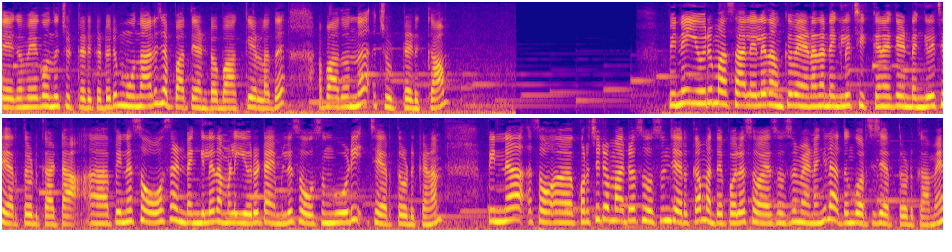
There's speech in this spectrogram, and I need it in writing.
വേഗം വേഗം ഒന്ന് ചുട്ടെടുക്കട്ടെ. ഒരു മൂന്നാൽ ചപ്പാത്തി ഉണ്ടോ ബാക്കിയുള്ളത്. അപ്പോൾ അതൊന്ന് ചുട്ടെടുക്കാം. പിന്നെ ഈ ഒരു മസാലയിൽ നമുക്ക് വേണമെന്നുണ്ടെങ്കിൽ ചിക്കനൊക്കെ ഉണ്ടെങ്കിൽ ചേർത്ത് കൊടുക്കാം കേട്ടോ പിന്നെ സോസ് ഉണ്ടെങ്കിൽ നമ്മൾ ഈ ഒരു ടൈമിൽ സോസും കൂടി ചേർത്ത് കൊടുക്കണം. പിന്നെ കുറച്ച് ടൊമാറ്റോ സോസും ചേർക്കാം. അതേപോലെ സോയ സോസും വേണമെങ്കിൽ അതും കുറച്ച് ചേർത്ത് കൊടുക്കാമേ.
